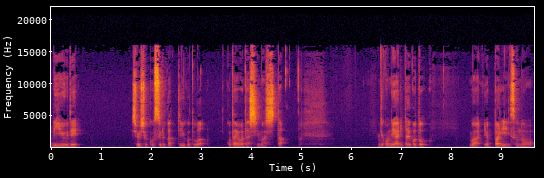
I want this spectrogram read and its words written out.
理由で就職をするかっていうことは答えを出しました。で今度やりたいことはやっぱりその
